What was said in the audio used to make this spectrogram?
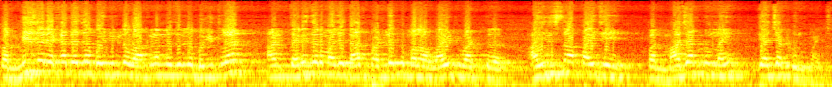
पण मी जर एखाद्याच्या बहिणीकडे वाकड्या नजरेने बघितलं आणि त्याने जर माझे दात पाडले तर मला वाईट वाटतं. अहिंसा पाहिजे पण माझ्याकडून नाही त्याच्याकडून पाहिजे.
